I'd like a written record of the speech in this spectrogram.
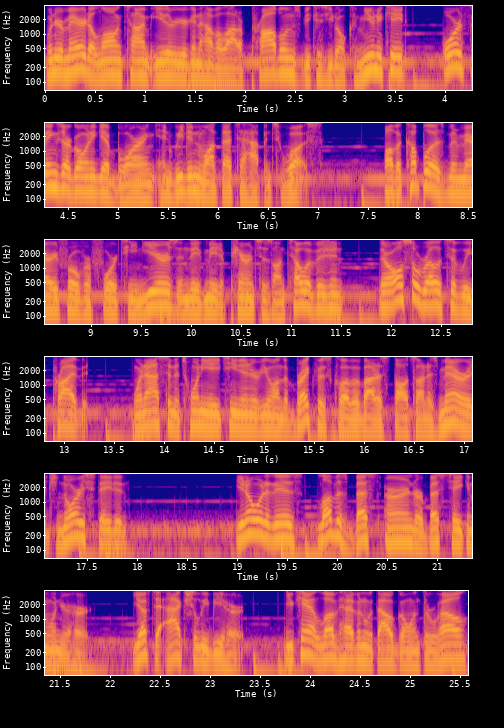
When you're married a long time, either you're going to have a lot of problems because you don't communicate, or things are going to get boring, and we didn't want that to happen to us. While the couple has been married for over 14 years and they've made appearances on television, they're also relatively private. When asked in a 2018 interview on The Breakfast Club about his thoughts on his marriage, Nori stated, You know what it is? Love is best earned or best taken when you're hurt. You have to actually be hurt. You can't love heaven without going through hell,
